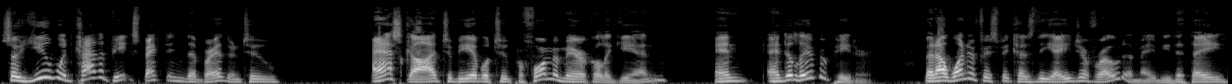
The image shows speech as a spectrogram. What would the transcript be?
So you would kind of be expecting the brethren to ask God to be able to perform a miracle again and and deliver Peter. But I wonder if it's because the age of Rhoda, maybe that they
